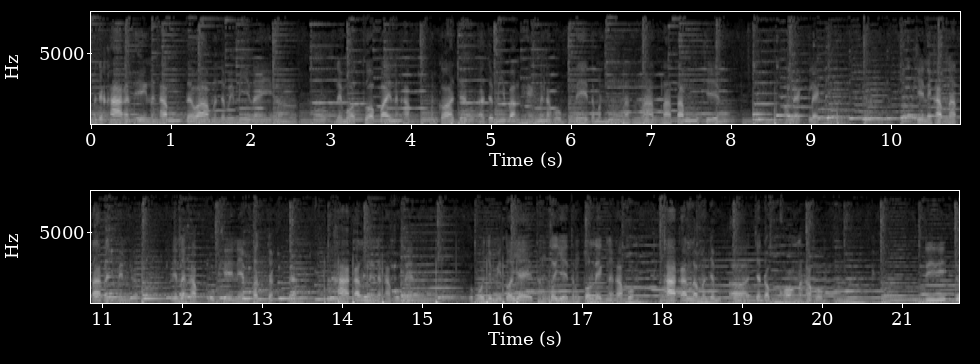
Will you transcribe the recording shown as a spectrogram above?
มันจะฆ่ากันเองนะครับ แต่ว่ามันจะไม่มีในเอ่อ ในหมดทั่วไปนะครับ มันก็อาจจะอาจจะมีบางแห่งนะครับผมนี่แต่มันหน้าหน้าหน้าตาโอเคเอาแหลกแหลกโอเคนี่ครับหน้าตาก็จะเป็นแบบนี้นะครับโอเคเนี่ยมันก็จะแบบฆ่ากันเลยนะครับผมเนี่ยโอ้โหจะมีตัวใหญ่ทั้งตัวใหญ่ทั้งตัวเล็กนะครับผมฆ่ากันแล้วมันจะเอ่อจะดรอปของนะครับผมดีดู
